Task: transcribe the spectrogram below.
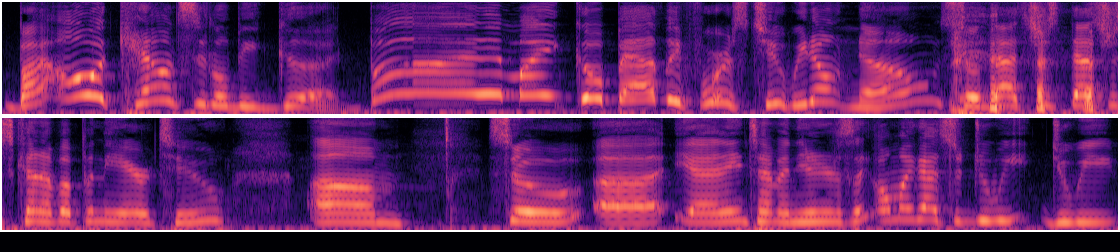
by all accounts it'll be good, but it might go badly for us too. We don't know, so that's just that's just kind of up in the air too. Um, so uh, yeah, anytime and you're just like, oh my god, so do we do we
